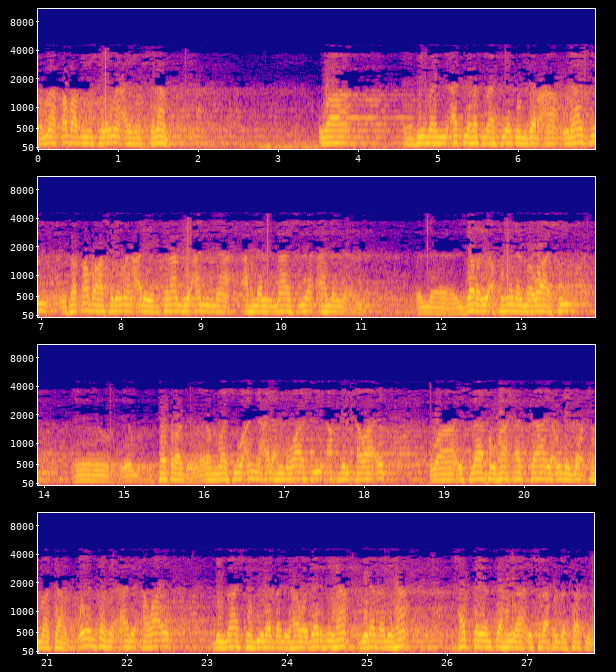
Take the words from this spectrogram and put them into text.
كما قضى به سليمان عليه السلام. و في من أتلفت ماشيتهم زرع أناس فقضى سليمان عليه السلام بأن أهل الماشية أهل الزرع يأخذون المواشي آه، فترة المواشي وأن على أهل المواشي أخذ الحوائط وإصلاحها حتى يعود الزرع كما كان. وينتفع أهل الحوائط بالماشية بلبنها ودرها بلبنها حتى ينتهي إصلاح البساتين.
